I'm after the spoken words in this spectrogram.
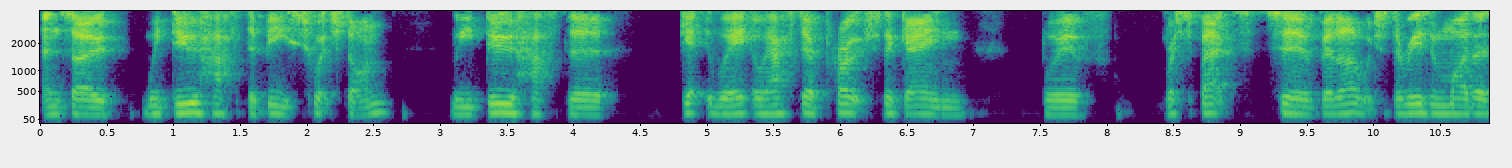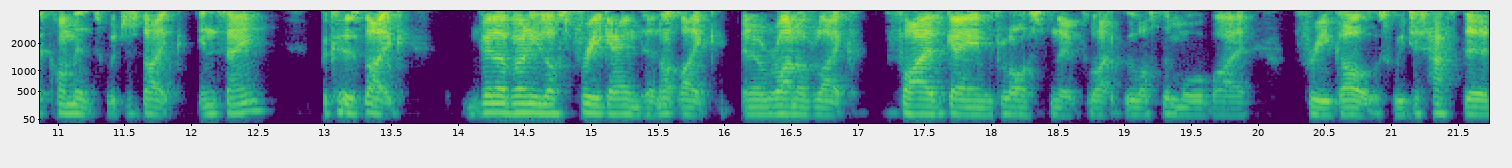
And so we do have to be switched on. We do have to get, we, we have to approach the game with respect to Villa, which is the reason why those comments were just like insane. Because like Villa have only lost three games, they're not like in a run of like five games lost and they've like lost them all by three goals. We just have to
